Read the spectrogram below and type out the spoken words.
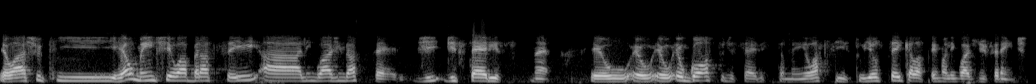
Eu acho que realmente eu abracei a linguagem da série, de, de séries? Eu, eu, eu, eu, gosto de séries também, eu assisto e eu sei que elas têm uma linguagem diferente.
